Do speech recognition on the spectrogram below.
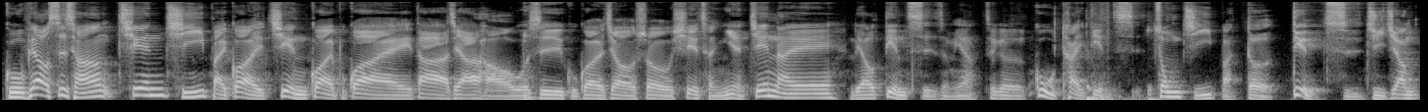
股票市场千奇百怪，见怪不怪。大家好，我是古怪教授谢承彦，今天来聊电池怎么样？这个固态电池终极版的。电池即将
